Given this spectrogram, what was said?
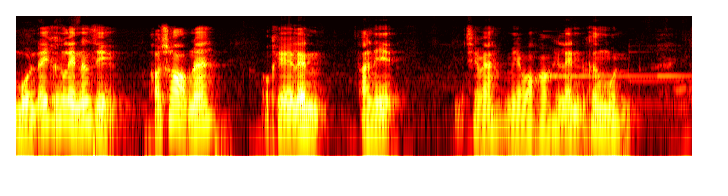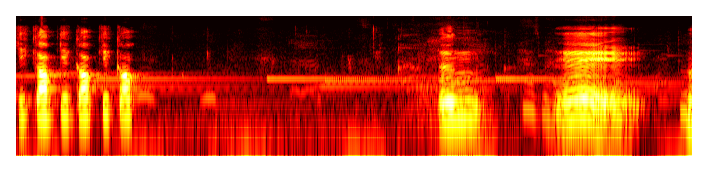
หมุนไอ้เครื่องเล่นนั่นสิ เขาชอบนะ โอเคเล่น อันนี้ ใช่ไหมเมียบอกเขาให้เล่นเครื่องหมุน กิ๊กก๊อกกิ๊กก๊อกกิ๊กก๊อกตึง เอ้หนู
